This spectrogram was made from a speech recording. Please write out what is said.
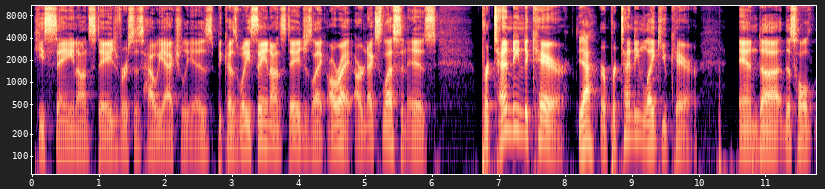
he's saying on stage versus how he actually is because what he's saying on stage is like all right our next lesson is pretending to care Yeah, or pretending like you care. And uh, this whole,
